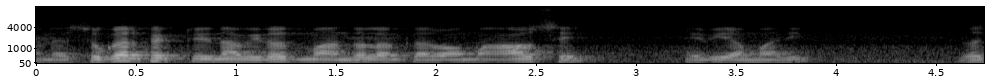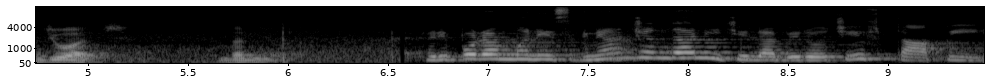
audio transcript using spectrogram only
અને સુગર ફેક્ટરીના વિરોધમાં આંદોલન કરવામાં આવશે એવી અમારી રજૂઆત છે. ધન્યવાદ. રિપોર્ટર મનીષ જ્ઞાનચંદાની જિલ્લા બ્યુરો ચીફ તાપી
